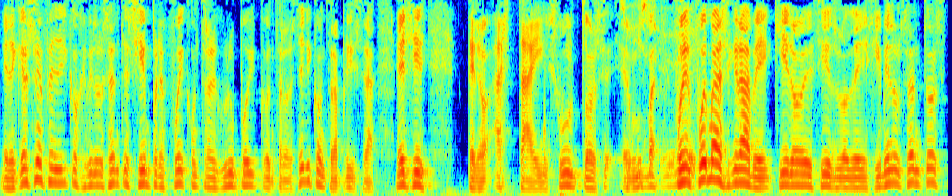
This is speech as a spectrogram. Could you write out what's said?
En el caso de Federico Jiménez Santos siempre fue contra el grupo y contra la serie y contra Prisa. Es decir, pero hasta insultos. Eh, fue, fue más grave, quiero decir, lo de Jiménez Santos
